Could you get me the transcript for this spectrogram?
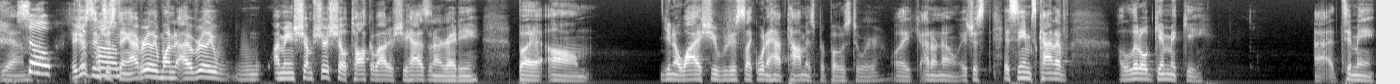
Yeah. So, It's just Um, interesting. I really wonder. I really. I mean, I'm sure she'll talk about it if she hasn't already. But um, you know why she just like wouldn't have Thomas propose to her? Like I don't know. It's just it seems kind of a little gimmicky. Uh, to me,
